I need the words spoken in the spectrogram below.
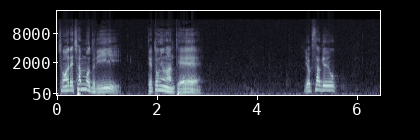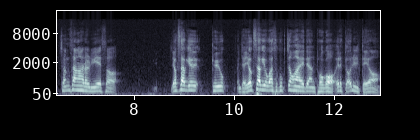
청와대 참모들이 대통령한테 역사교육 정상화를 위해서 역사 교육, 교육 이제 역사 교과서 국정화에 대한 보고 이렇게 올릴 때요.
